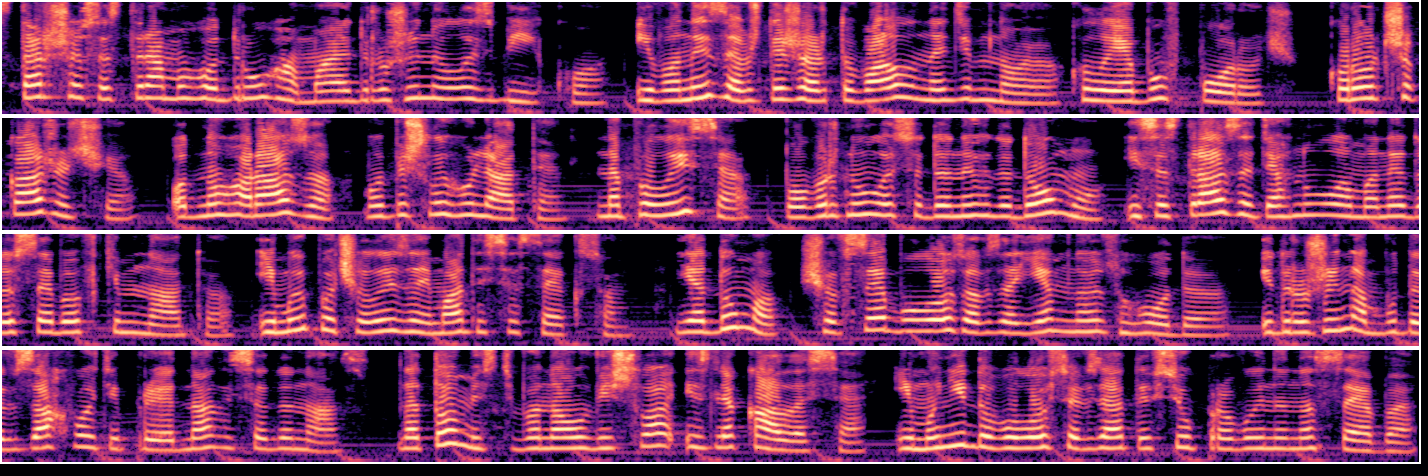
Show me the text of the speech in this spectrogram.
Старша сестра мого друга має дружину лесбійку, і вони завжди жартували наді мною, коли я був поруч. Коротше кажучи, одного разу ми пішли гуляти, напилися, повернулися до них додому, і сестра затягнула мене до себе в кімнату, і ми почали займатися сексом. Я думав, що все було за взаємною згодою, і дружина буде в захваті приєднатися до нас. Натомість вона увійшла і злякалася, і мені довелося взяти всю провину на себе,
